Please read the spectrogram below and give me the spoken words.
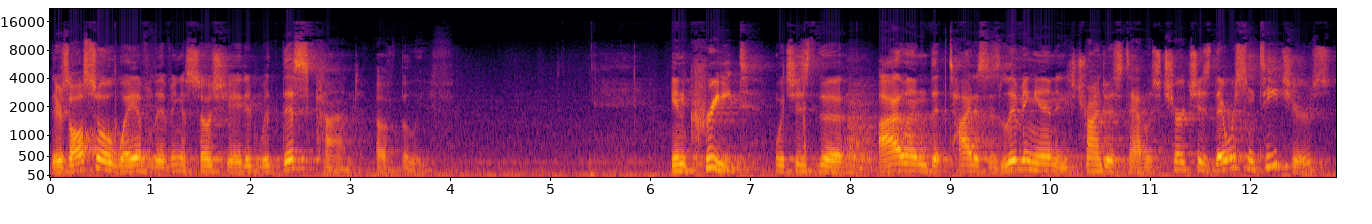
There's also a way of living associated with this kind of belief. In Crete, which is the island that Titus is living in and he's trying to establish churches, there were some teachers.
